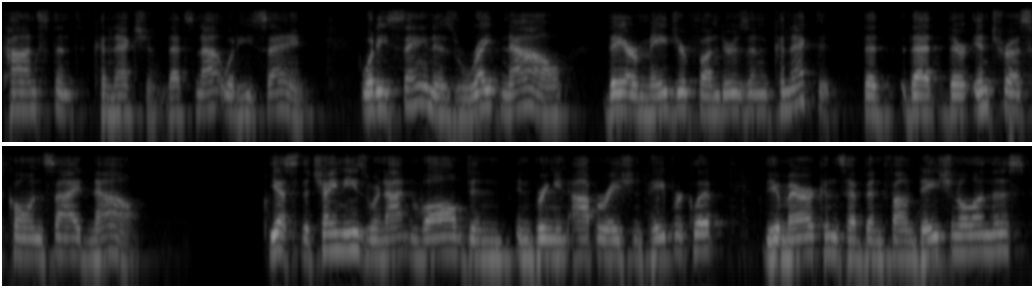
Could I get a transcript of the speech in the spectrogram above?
constant connection. That's not what he's saying. What he's saying is right now they are major funders and connected that that their interests coincide now. Yes, the Chinese were not involved in in bringing Operation Paperclip. The Americans have been foundational on this.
